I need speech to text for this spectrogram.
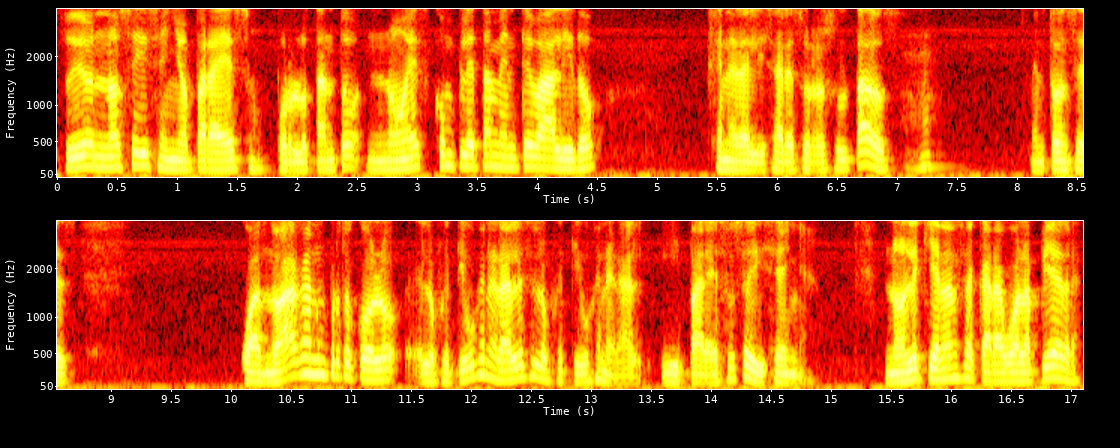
estudio no se diseñó para eso, por lo tanto, no es completamente válido generalizar esos resultados. Entonces, cuando hagan un protocolo, el objetivo general es el objetivo general y para eso se diseña. No le quieran sacar agua a la piedra,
